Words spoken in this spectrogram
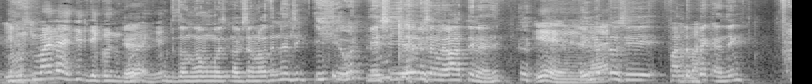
ya mau gimana anjir jagoan gua Kayak anjir. udah tau nggak mau- nggak bisa ngelewatin anjing. Iya Wan. Messi ya bisa ngelewatin anjing. Iya. Ingat tuh si Van de? Beek anjing.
